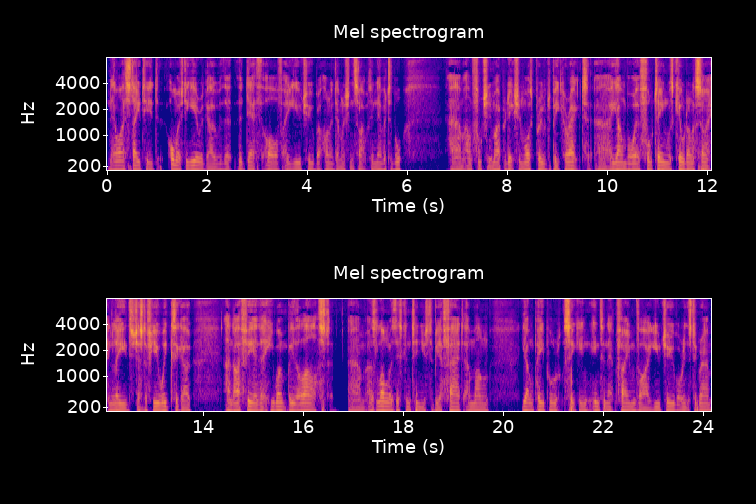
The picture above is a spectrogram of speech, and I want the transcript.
Now, I stated almost a year ago that the death of a YouTuber on a demolition site was inevitable. Um, unfortunately, my prediction was proved to be correct. Uh, a young boy of 14 was killed on a site in Leeds just a few weeks ago, and I fear that he won't be the last. Um, as long as this continues to be a fad among young people seeking internet fame via YouTube or Instagram,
